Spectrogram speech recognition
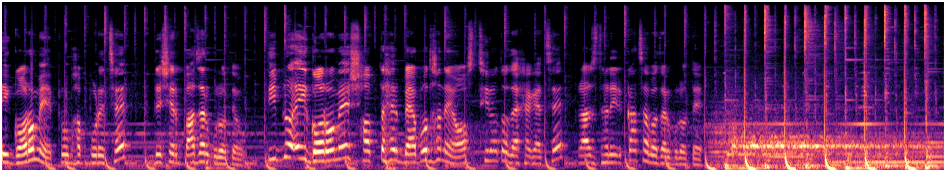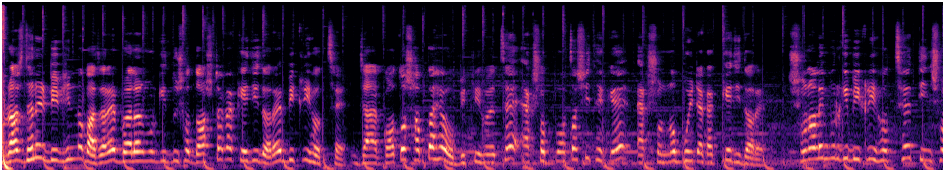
এই গরমে প্রভাব পড়েছে দেশের বাজারগুলোতেও। তীব্র এই গরমে সপ্তাহের ব্যবধানে অস্থিরতা দেখা গেছে রাজধানীর কাঁচা বাজারগুলোতে। রাজধানীর বিভিন্ন বাজারে ব্রয়লার মুরগি দুশো দশ টাকা কেজি দরে বিক্রি হচ্ছে, যা গত সপ্তাহেও বিক্রি হয়েছে একশো পঁচাশি থেকে একশো নব্বই টাকা কেজি দরে। সোনালী মুরগি বিক্রি হচ্ছে তিনশো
